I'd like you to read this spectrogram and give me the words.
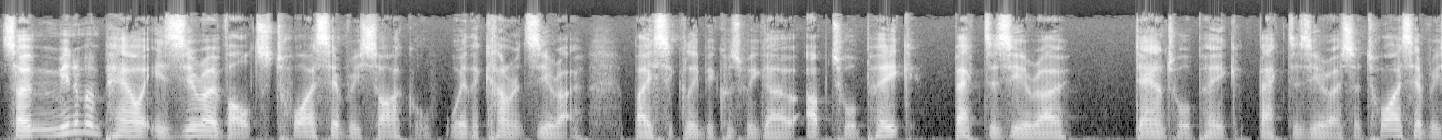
So minimum power is 0 volts twice every cycle. Where the current's 0 basically because we go up to a peak back to 0 down to a peak, back to zero. So twice every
